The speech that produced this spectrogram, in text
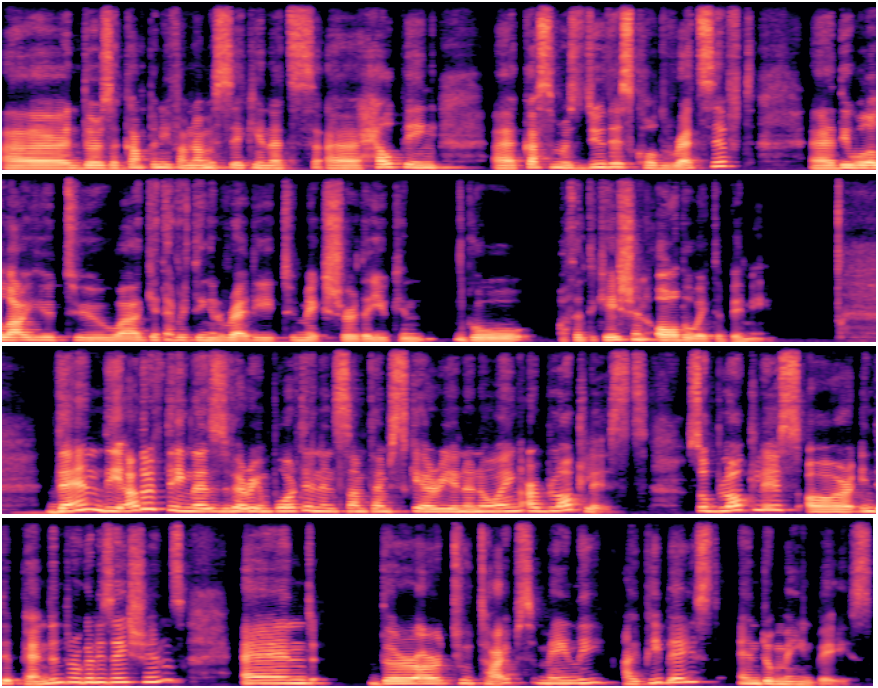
Uh, there's a company, if I'm not mistaken, that's uh, helping uh, customers do this called Redsift. Uh, they will allow you to uh, get everything ready to make sure that you can go authentication all the way to BIMI. Then the other thing that is very important and sometimes scary and annoying are block lists. So block lists are independent organizations and there are two types, mainly IP-based and domain-based.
